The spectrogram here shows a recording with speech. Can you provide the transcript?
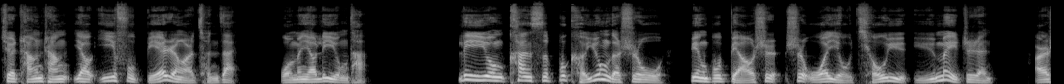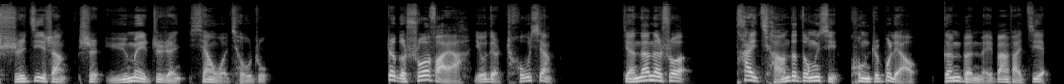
却常常要依附别人而存在。我们要利用它。利用看似不可用的事物，并不表示是我有求于愚昧之人，而实际上是愚昧之人向我求助。这个说法呀，有点抽象。简单的说。太强的东西控制不了，根本没办法借。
